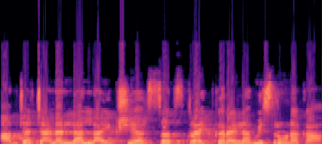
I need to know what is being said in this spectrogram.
आमच्या चॅनलला लाईक शेअर सबस्क्राईब करायला विसरू नका.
